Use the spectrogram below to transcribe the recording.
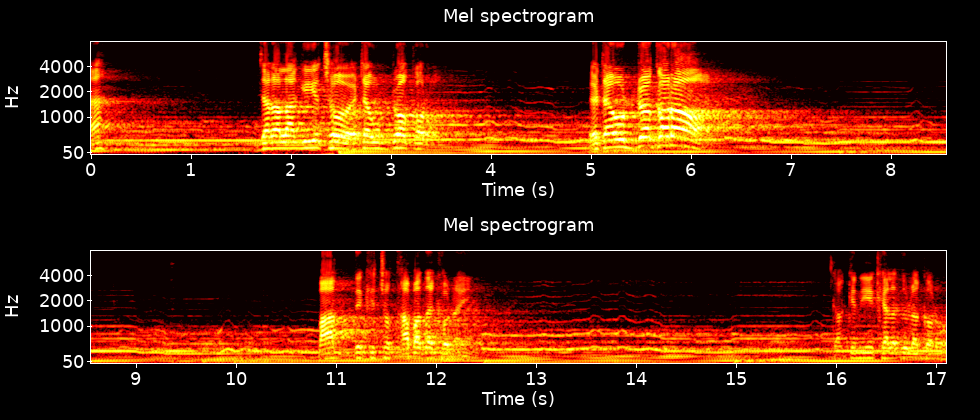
হ্যাঁ? যারা লাগিয়েছ, এটা উড্র করো। এটা উড্র করো। বাঘ দেখেছ, থাবা দেখো নাই। কাকে নিয়ে খেলাধুলা করো?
